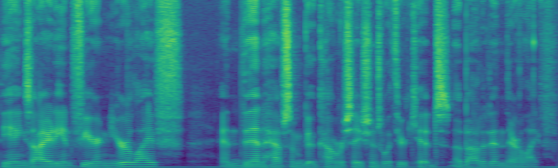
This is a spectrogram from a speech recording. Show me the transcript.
the anxiety and fear in your life, and then have some good conversations with your kids about it in their life.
